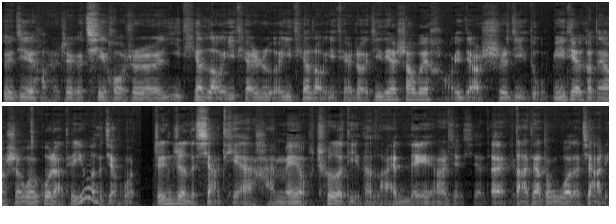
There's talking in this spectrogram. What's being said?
最近好像这个气候是一天冷一天热，一天冷一天热。今天稍微好一点，十几度。明天可能要升温，过两天又要降温。真正的夏天还没有彻底的来临，而且现在大家都窝在家里。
